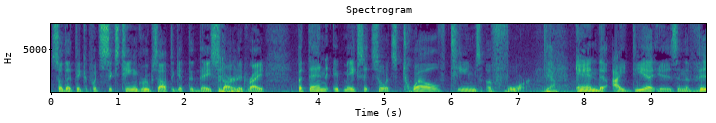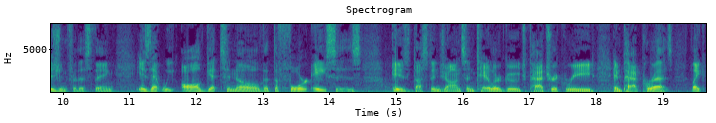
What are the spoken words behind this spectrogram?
so that they could put 16 groups out to get the day mm-hmm. started, right? But then it makes it so it's 12 teams of four. Yeah. And the idea is, and the vision for this thing is that we all get to know that the four aces is Dustin Johnson, Taylor Gooch, Patrick Reed, and Pat Perez. Like,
